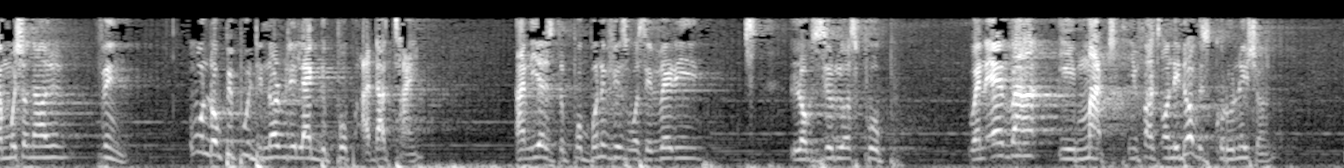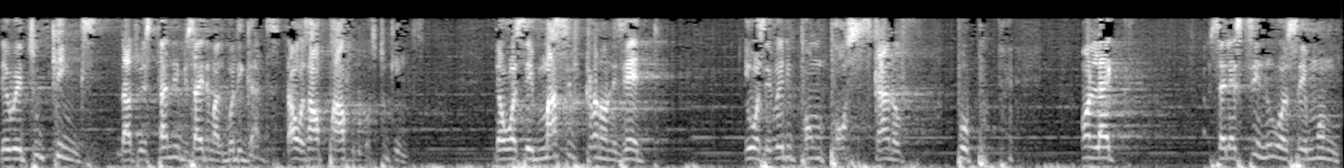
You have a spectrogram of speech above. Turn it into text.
emotional thing. Even though people did not really like the Pope at that time. And yes, the Pope Boniface was a very luxurious Pope. Whenever he marched, in fact, on the day of his coronation, there were two kings that were standing beside him as bodyguards. That was how powerful it was. Two kings. There was a massive crown on his head. He was a very pompous kind of pope. Unlike Celestine, who was a monk,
